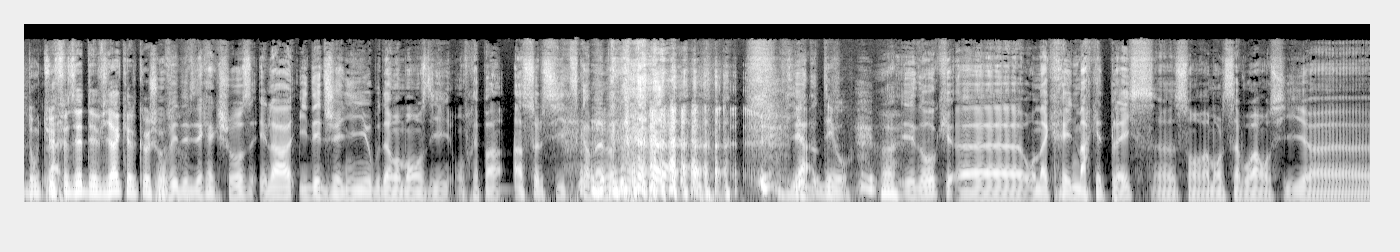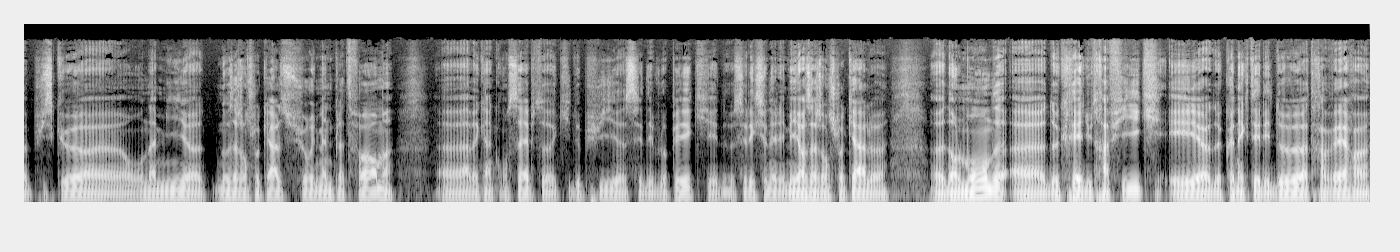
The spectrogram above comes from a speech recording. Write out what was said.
Donc tu faisais des via quelque on chose. devait déviser quelque chose. Et là, idée de génie, au bout d'un moment, on se dit, on ferait pas un seul site quand même. Via Et- Déo. Et donc, euh, on a créé une marketplace euh, sans vraiment le savoir aussi, euh, puisque euh, on a mis euh, nos agences locales sur une même plateforme euh, avec un concept euh, qui depuis euh, s'est développé, qui est de sélectionner les meilleures agences locales euh, dans le monde, euh, de créer du trafic et de connecter les deux à travers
